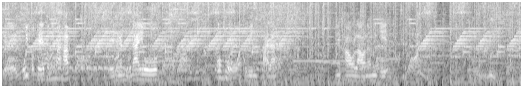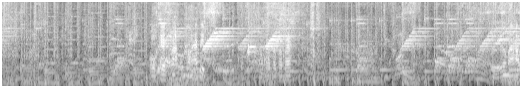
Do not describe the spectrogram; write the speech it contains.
เยวอุ้ยโอเคตรงนี้มาครับเอ้ยยังถือได้อยู่ โอ้โหอัศวินตายแล้วไม่เข้าเรานะเมื่อกี้โอเคมาผมสองห้าสิบไปไปไปไปเออมาครับ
